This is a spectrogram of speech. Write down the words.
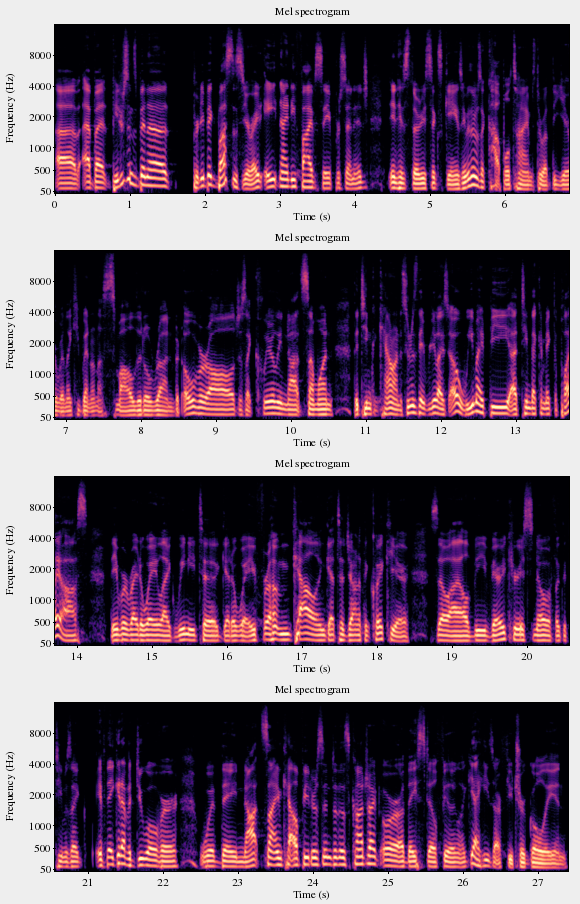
Uh, but Petersen's been a pretty big bust this year, right? 895 save percentage in his 36 games. Maybe there was a couple times throughout the year when like he went on a small little run, but overall, just like clearly not someone the team can count on. As soon as they realized, oh, we might be a team that can make the playoffs, they were right away like, we need to get away from Cal and get to Jonathan Quick here. So I'll be very curious to know if like the team was like, if they could have a do over, would they not sign Cal Petersen to this contract, or are they still feeling like, yeah, he's our future goalie, and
